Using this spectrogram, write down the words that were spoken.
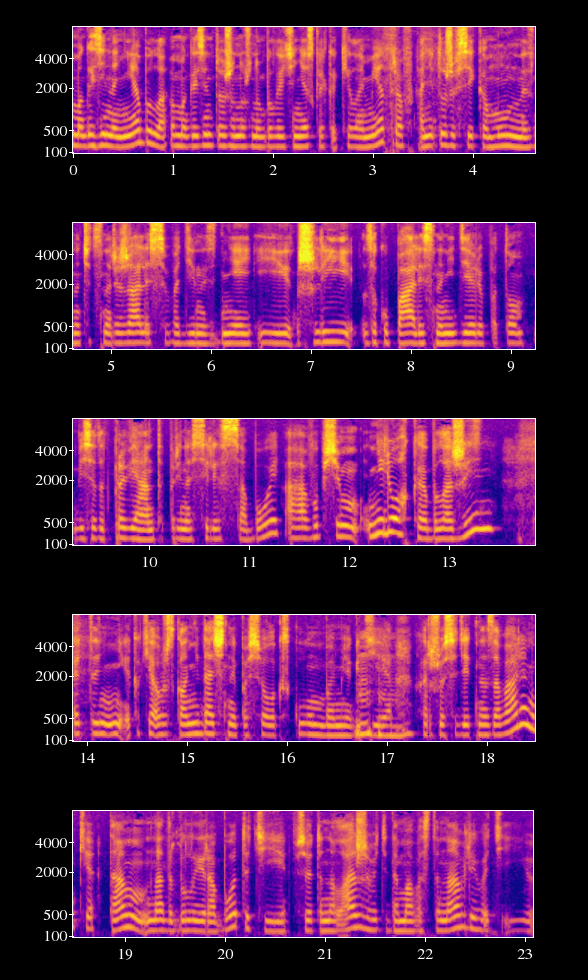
Магазина не было. В магазин тоже нужно было идти несколько километров. Они тоже всей коммуной, значит, снаряжались в один из дней и шли, закупались на неделю. Потом весь этот провиант приносили с собой. А, в общем, нелегкая была жизнь. Это, как я уже сказала, недачный поселок с клумбами, где хорошо сидеть на заваленке. Там надо было и работать, и все это налаживать, и дома восстанавливать, и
